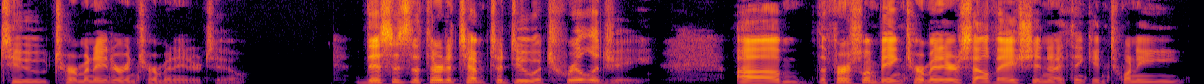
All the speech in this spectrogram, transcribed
to Terminator and Terminator 2. This is the third attempt to do a trilogy. Um, the first one being Terminator Salvation, I think in 20, I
